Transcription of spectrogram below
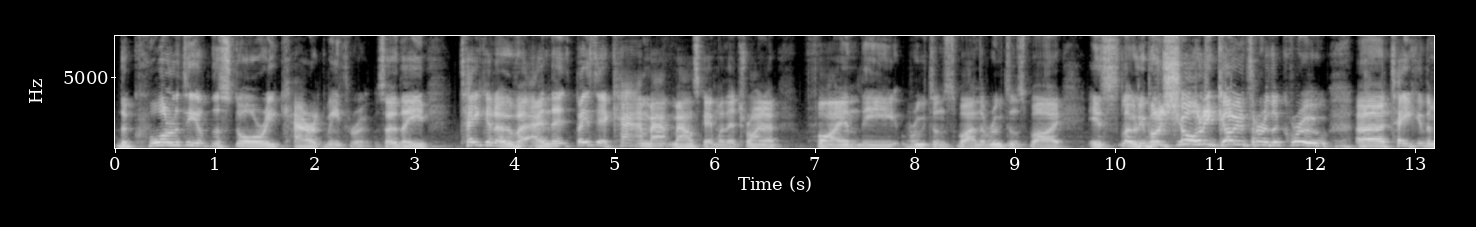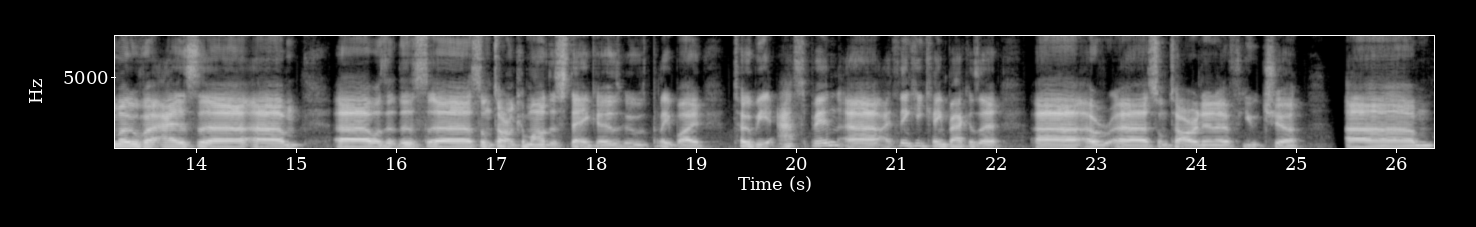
the quality of the story carried me through. So they take it over, and it's basically a cat and mouse game where they're trying to find the Rutan spy, and the Rutan spy is slowly but surely going through the crew, uh, taking them over as uh, um, uh, was it this uh, Sontaran Commander Steg, who's played by Toby Aspin. Uh, I think he came back as a uh, a, a Sontaran in a future um,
